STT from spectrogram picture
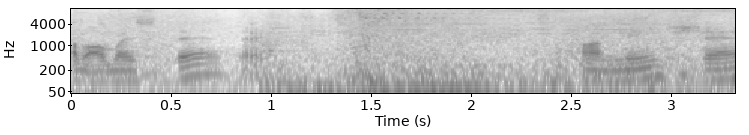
I'm almost there. there. On me, share.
